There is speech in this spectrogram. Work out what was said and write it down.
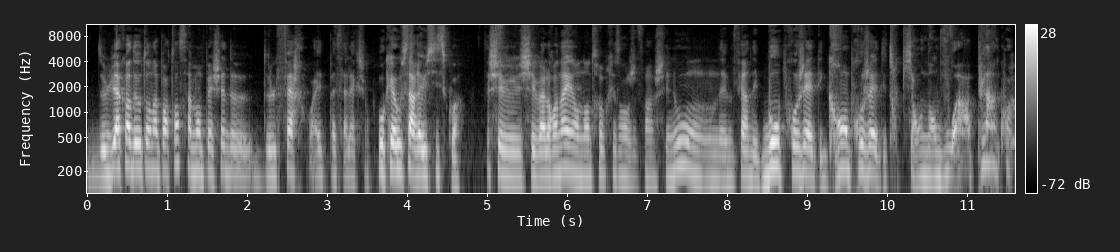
de lui accorder autant d'importance, ça m'empêchait de, le faire, quoi, et de passer à l'action. Au cas où ça réussisse, quoi. Chez, chez Valrona et en entreprise, en- enfin chez nous, on aime faire des beaux projets, des grands projets, des trucs qui en envoient plein, quoi.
